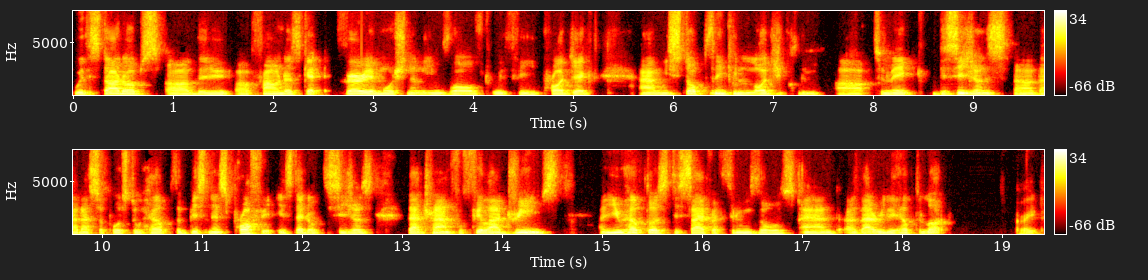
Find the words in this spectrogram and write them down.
with startups, uh, the uh, founders get very emotionally involved with the project and we stop thinking logically uh, to make decisions that are supposed to help the business profit instead of decisions that try and fulfill our dreams. And you helped us decipher through those, and uh, that really helped a lot. Great.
